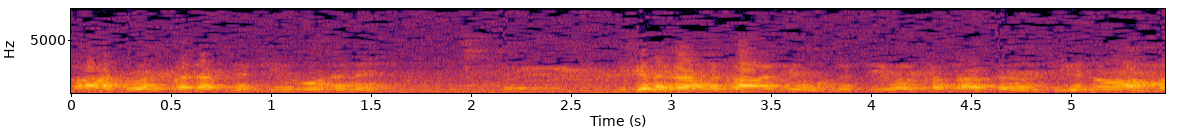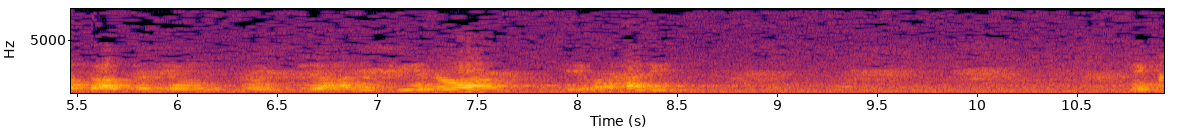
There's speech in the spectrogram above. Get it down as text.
කාටවත් වැඩක් නැති ඕනේ නෑ. ඉගෙන ගන්න කාලේ උදේ දේවල් කතා කරන තියෙනවා අම්මා තාත්තගෙන් අහන්න තියෙනවා ඒව හරි. නිකන්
